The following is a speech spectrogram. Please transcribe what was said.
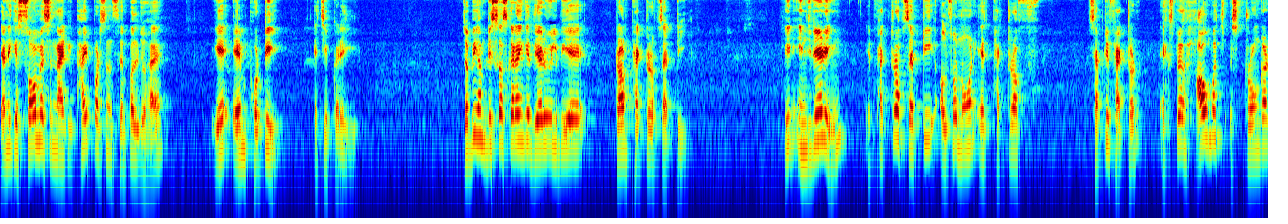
यानी कि 100 में से 95 परसेंट सैंपल जो है, ये M40 अचीव करेगी। जब भी हम डिस्कस करेंगे there will be a term factor of safety in engineering a factor of safety also known as factor of safety factor express how much stronger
